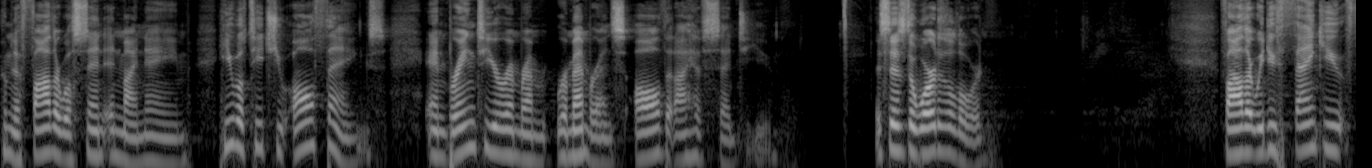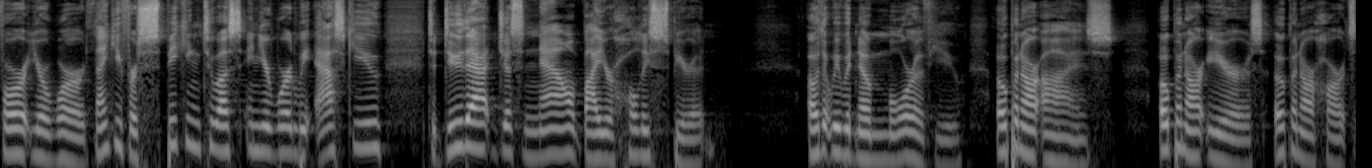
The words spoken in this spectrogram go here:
whom the Father will send in my name, he will teach you all things and bring to your remem- remembrance all that I have said to you. This is the word of the Lord. Father, we do thank you for your word. Thank you for speaking to us in your word. We ask you to do that just now by your Holy Spirit. Oh, that we would know more of you. Open our eyes, open our ears, open our hearts.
